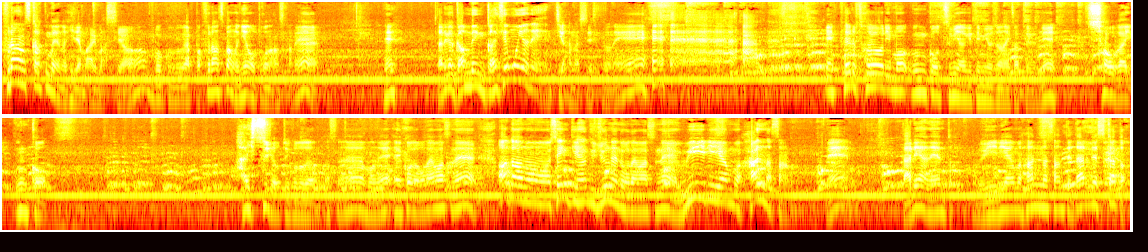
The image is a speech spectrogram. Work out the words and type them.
フランス革命の日でもありますよ。僕やっぱフランスパンが似合う男なんですかね。ね。誰が顔面凱旋門やねんっていう話ですよね。エッフェル塔よりもうんこを積み上げてみようじゃないかというね生涯うんこ。排出量ということでございますね。もうねえこうでございますね。あとあの1910年でございますね。ウィリアム・ハンナさん。ね。誰やねんと。ウィリアム・ハンナさんって誰ですかと。トム。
